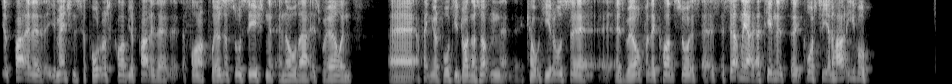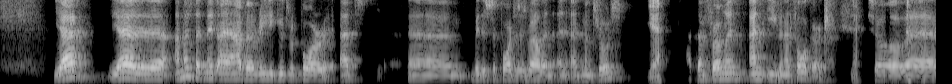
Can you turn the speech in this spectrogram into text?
you're part of the. You mentioned the supporters club. You're part of the, the former players association and all that as well, and uh, I think you're voted runners up and cult heroes uh, as well for the club. So it's, it's, it's certainly a, a, team that's close to your heart, Ivo. Yeah, yeah. Uh, I must admit, I have a really good rapport at um, with the supporters as well, and, and at Montrose. Yeah. At Dunfermline and even at Falkirk. Yeah. So uh,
